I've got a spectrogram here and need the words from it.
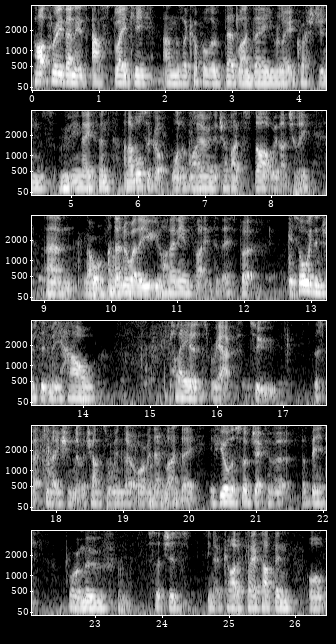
Part three then is Ask Blakey, and there's a couple of deadline day related questions Hmm. for you, Nathan. And I've also got one of my own, which I'd like to start with actually. Um, No, I don't know whether you, you'll have any insight into this, but it's always interested me how players react to the speculation of a transfer window or of a deadline day. If you're the subject of a, a bid or a move, Hmm. such as you know Cardiff players have been or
